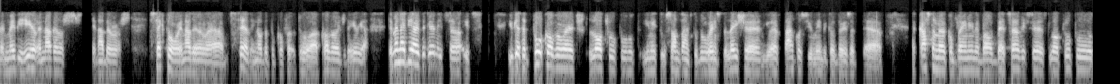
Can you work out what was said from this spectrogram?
and maybe here another another sector, another uh, cell in order to cover to uh, coverage the area. The main idea is again, it's uh, it's you get a poor coverage, low throughput. You need to sometimes to do reinstallation. You have time consuming because there is a a customer complaining about bad services, low throughput,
